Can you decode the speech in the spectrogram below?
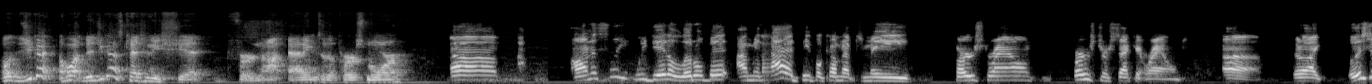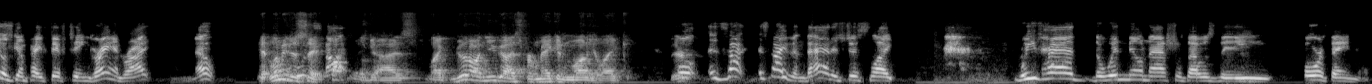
Oh, did you guys? Hold on, did you guys catch any shit for not adding to the purse more? Um, honestly, we did a little bit. I mean, I had people coming up to me first round, first or second round. Uh, they're like, "Well, this deal's going to pay fifteen grand, right?" No. Yeah, let me just Well, say, it's fuck those guys. Like, good on you guys for making money. Like, they're- Well, it's not. It's not even that. It's just like we've had the Windmill Nationals. That was the fourth annual.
